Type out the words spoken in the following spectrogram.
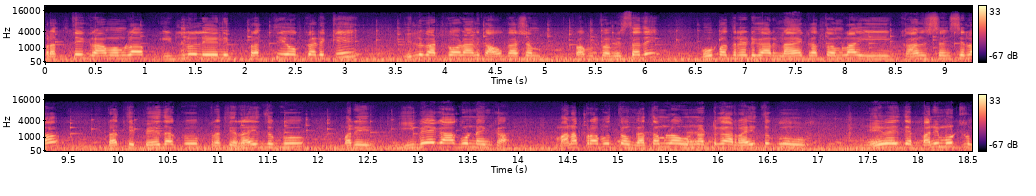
ప్రతి గ్రామంలో ఇల్లు లేని ప్రతి ఒక్కడికి ఇల్లు కట్టుకోవడానికి అవకాశం ప్రభుత్వం ఇస్తుంది. భూపతి రెడ్డి గారి నాయకత్వంలో ఈ కాన్స్టిట్యున్సీలో ప్రతి పేదకు ప్రతి రైతుకు మరి ఇవే కాకుండా ఇంకా మన ప్రభుత్వం గతంలో ఉన్నట్టుగా రైతుకు ఏవైతే పనిముట్లు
